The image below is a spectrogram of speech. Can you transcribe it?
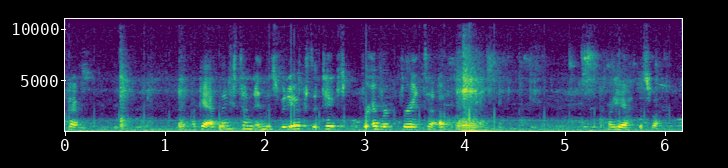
Okay. Okay, I think it's to end this video because it takes forever for it to upload. Oh, right here, this one.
